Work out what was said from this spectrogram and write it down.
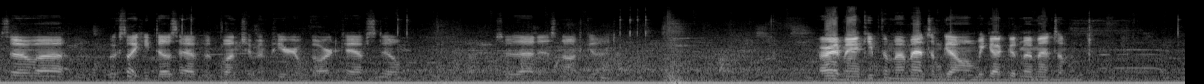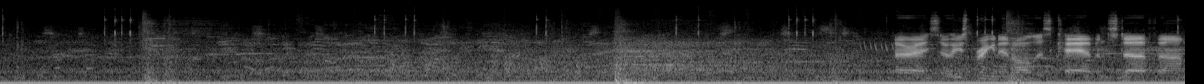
so, uh, looks like he does have a bunch of Imperial Guard cavs still. So that is not good. Alright, man, keep the momentum going. We got good momentum. Alright, so he's bringing in all this cav and stuff, um,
